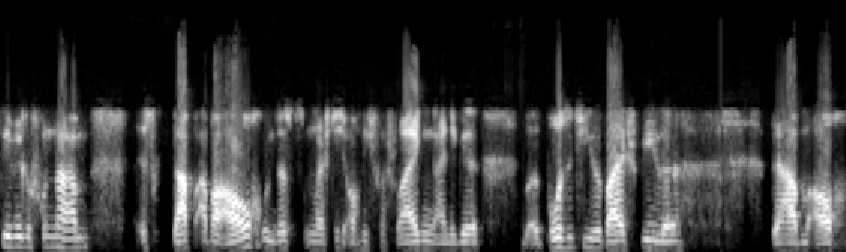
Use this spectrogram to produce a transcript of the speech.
die wir gefunden haben. Es gab aber auch, und das möchte ich auch nicht verschweigen, einige äh, positive Beispiele. Wir haben auch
